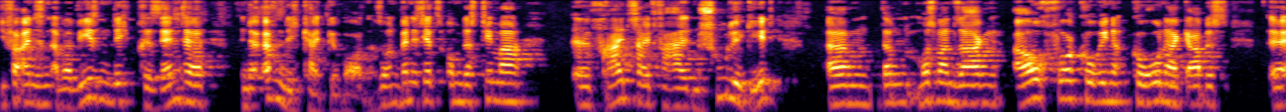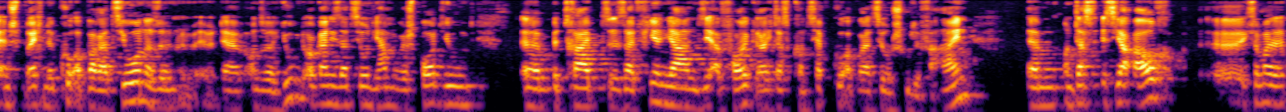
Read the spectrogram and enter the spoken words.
Die Vereine sind aber wesentlich präsenter in der Öffentlichkeit geworden. So, und wenn es jetzt um das Thema äh, Freizeitverhalten Schule geht, ähm, dann muss man sagen, auch vor Corona, Corona gab es äh, entsprechende Kooperation. Also äh, der, unsere Jugendorganisation, die Hamburger Sportjugend, äh, betreibt seit vielen Jahren sehr erfolgreich das Konzept Kooperation Schule Verein. Ähm, und das ist ja auch, äh, ich sag mal,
